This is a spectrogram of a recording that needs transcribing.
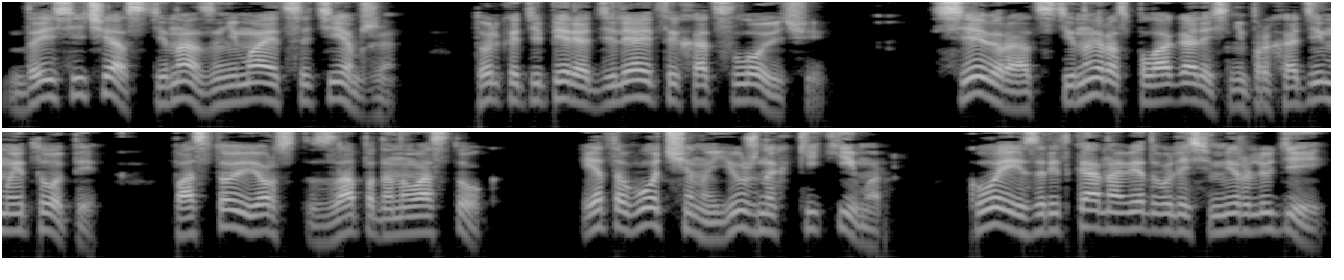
Да и сейчас стена занимается тем же, только теперь отделяет их от Словичей. С севера от стены располагались непроходимые топи, по сто верст с запада на восток. Это вотчина южных кикимор, кои изредка наведывались в мир людей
